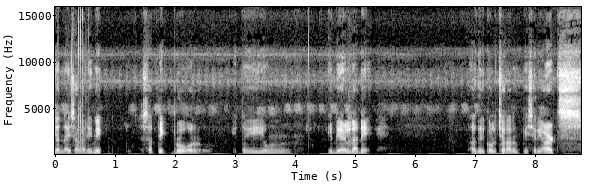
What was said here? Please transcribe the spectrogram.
Yan ay sa academic. Sa Tech Pro or ito yung TBL dati. Agriculture and Fishery Arts,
